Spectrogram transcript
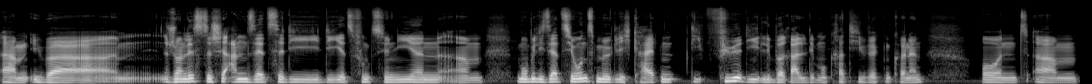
ähm, über ähm, journalistische Ansätze, die, die jetzt funktionieren, ähm, Mobilisationsmöglichkeiten, die für die liberale Demokratie wirken können. Und ähm,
